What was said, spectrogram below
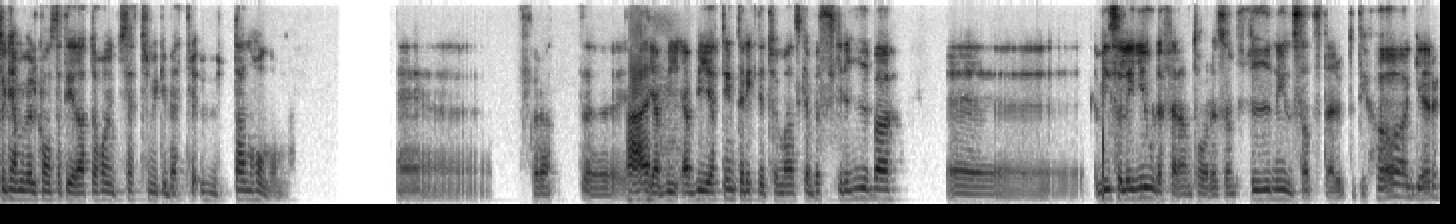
så kan vi väl konstatera att det har inte sett så mycket bättre utan honom. Eh, för att jag, jag, vet inte riktigt hur man ska beskriva Eh, visserligen gjorde Ferran Torres en fin insats där ute till höger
